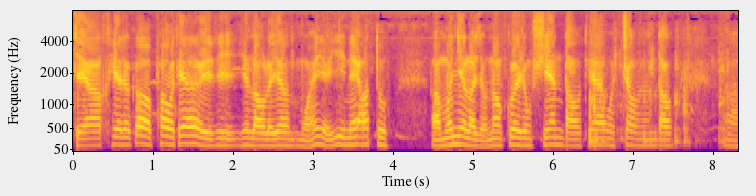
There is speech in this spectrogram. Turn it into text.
Chè, khi đó có phao thế thì thì lâu là mua hay gì nè ở tụ à mỗi như là giống non quê trong xiên đầu thế ở trâu nó đầu à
